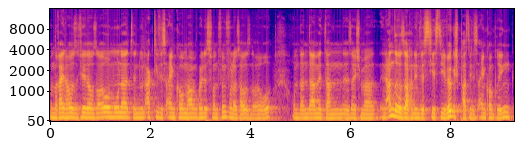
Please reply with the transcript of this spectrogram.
von 3.000, 4.000 Euro im Monat, wenn du ein aktives Einkommen haben könntest von 500.000 Euro und dann damit dann, äh, sag ich mal, in andere Sachen investierst, die dir wirklich passives Einkommen bringen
